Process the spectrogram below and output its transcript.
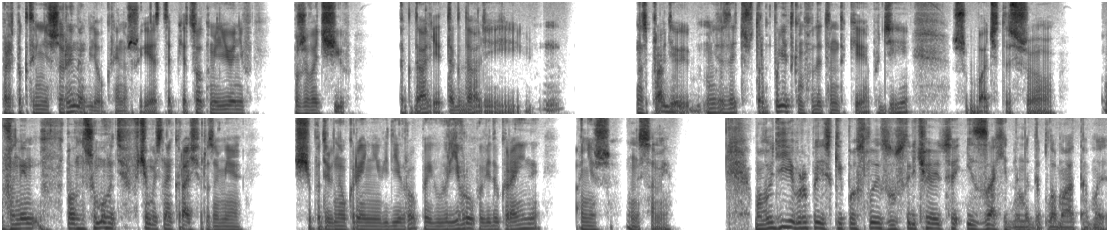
перспективніший ринок для України, що є це 500 мільйонів споживачів, так далі, і так далі. І Насправді, мені здається, що треба політикам ходити на такі події, щоб бачити, що вони повне що можуть в чомусь найкраще розуміє, що потрібно Україні від Європи, і Європи від України, аніж вони самі. Молоді європейські посли зустрічаються із західними дипломатами.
